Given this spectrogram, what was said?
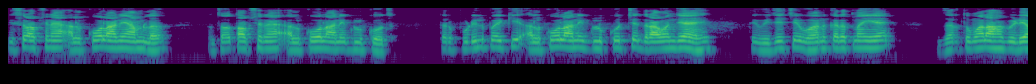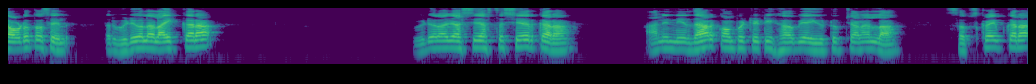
तिसरा ऑप्शन आहे अल्कोल आणि आम्ल चौथा ऑप्शन आहे अल्कोहोल आणि ग्लुकोज तर पुढीलपैकी अल्कोहोल आणि ग्लुकोजचे द्रावण जे आहे ते विजेचे वहन करत नाही आहे जर तुम्हाला हा व्हिडिओ आवडत असेल तर व्हिडिओला लाईक करा. व्हिडिओला जास्तीत जास्त शेअर करा आणि निर्धार कॉम्पिटेटिव्ह हब या यूट्यूब चॅनलला सबस्क्राईब करा.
